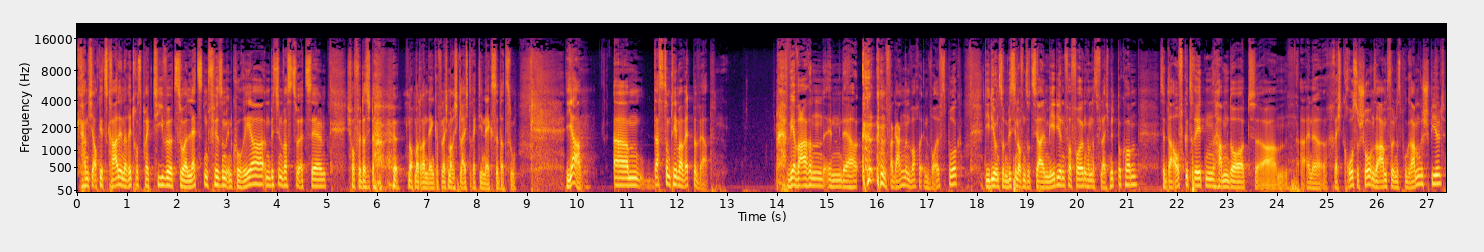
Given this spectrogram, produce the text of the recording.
kann ich auch jetzt gerade in der Retrospektive zur letzten FISM in Korea ein bisschen was zu erzählen. Ich hoffe, dass ich da nochmal dran denke. Vielleicht mache ich gleich direkt die nächste dazu. Ja, ähm, das zum Thema Wettbewerb. Wir waren in der vergangenen Woche in Wolfsburg. Die, die uns so ein bisschen auf den sozialen Medien verfolgen, haben das vielleicht mitbekommen. Sind da aufgetreten, haben dort ähm, eine recht große Show, unser abendfüllendes Programm gespielt.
